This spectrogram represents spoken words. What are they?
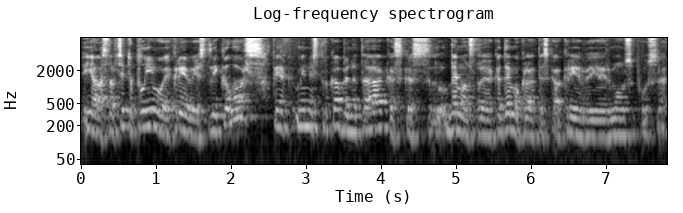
Jā, starp citu, plīvoja Krievijas trikolors pie ministru kabineta ēkas, kas demonstrēja, ka demokrātiskā Krievija ir mūsu pusē.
